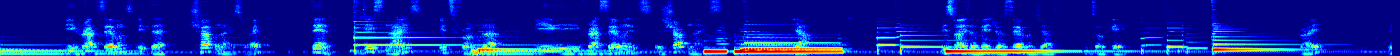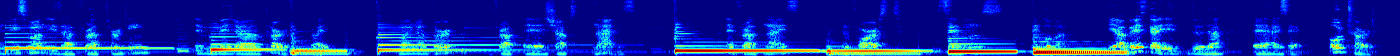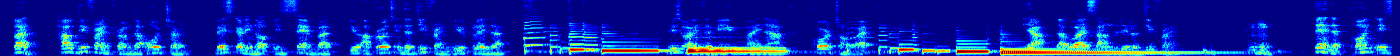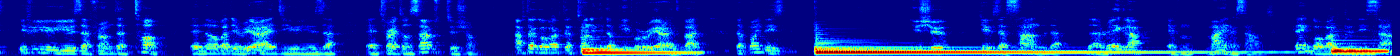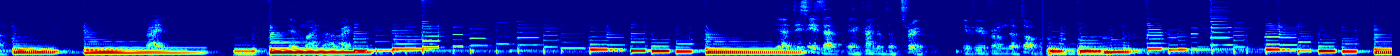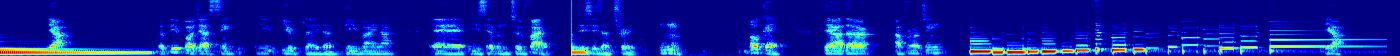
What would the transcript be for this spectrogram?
B flat seventh, it's a sharp ninth, right? Then this ninth, it's from the B flat seven, it's a sharp ninth. Yeah. This one is a major seven, just it's okay. Right? Then this one is a flat 13, then major third, right? Minor third, flat uh, sharp ninth. Then flat ninth, then first, seventh, then go back. Yeah, basically it do the uh, I say altered, but how different from the altered? Basically not is same, but you approaching the different. You play the this one is a B minor chord tone, right? Yeah, that why sounds a little different. Mm-hmm. Then the point is, if you use it from the top, then nobody realize you use a, a tritone substitution. After go back to tonic, the people realize, but the point is, you should give the sound the, the regular F minor sound. Then go back to this sound, right? F minor, right? Yeah, this is a, a kind of the trick. If you're from the top. Yeah, the people just think you, you play the B minor uh, E7 to 5. This is a trick. Mm -hmm. Okay, the other approaching. Yeah,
